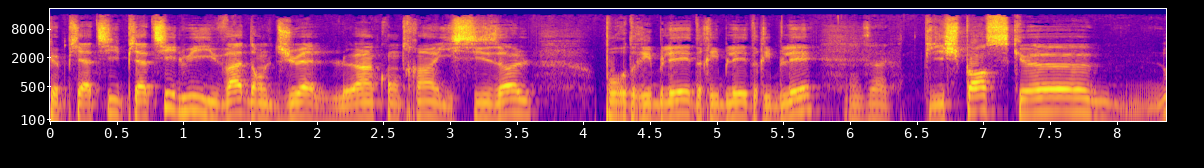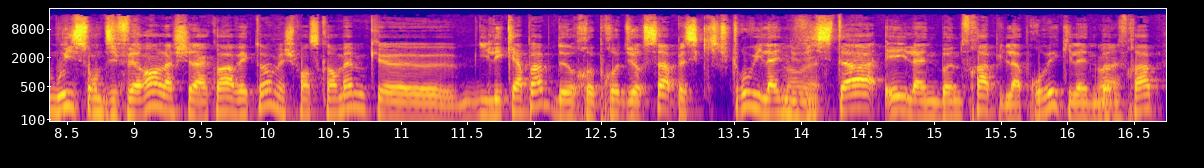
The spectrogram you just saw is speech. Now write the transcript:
que Piatti. Piatti, lui, il va dans le duel, le 1 contre 1, il s'isole pour dribbler, dribbler, dribbler. Exact. Puis je pense que oui, ils sont différents. Là, je suis d'accord avec toi, mais je pense quand même que il est capable de reproduire ça parce que je trouve il a une Ouais. vista et il a une bonne frappe. Il a prouvé qu'il a une Ouais. bonne frappe.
